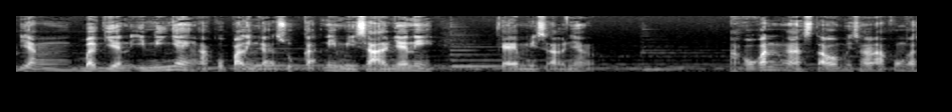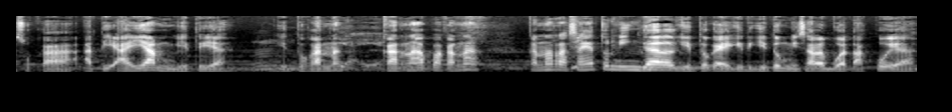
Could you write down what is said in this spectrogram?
yang bagian ininya yang aku paling nggak suka nih misalnya nih. Kayak misalnya aku kan nggak tahu misalnya aku nggak suka ati ayam gitu ya. Hmm, gitu karena iya, iya. karena apa? Karena karena rasanya tuh ninggal gitu kayak gitu-gitu misalnya buat aku ya.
